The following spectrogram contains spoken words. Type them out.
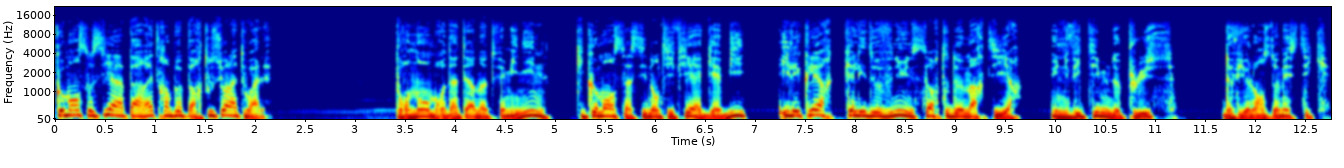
commencent aussi à apparaître un peu partout sur la toile. Pour nombre d'internautes féminines qui commencent à s'identifier à Gabi, il est clair qu'elle est devenue une sorte de martyr, une victime de plus de violences domestiques.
